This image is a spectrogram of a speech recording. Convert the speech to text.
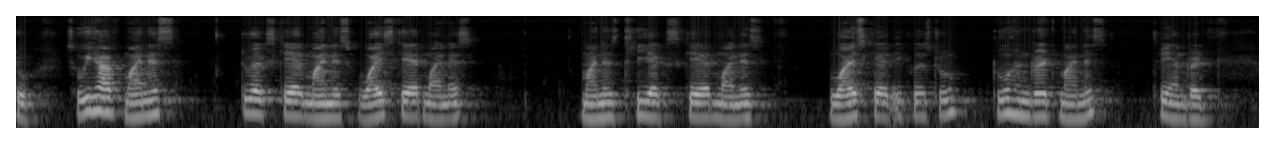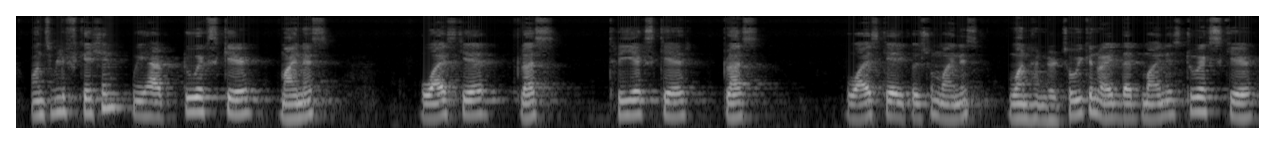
2. So we have minus 2x square minus y square minus minus 3x square minus y square equals to 200 minus 300 on simplification, we have 2x square minus y square plus 3x square plus y square equals to minus 100. So we can write that minus 2x square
